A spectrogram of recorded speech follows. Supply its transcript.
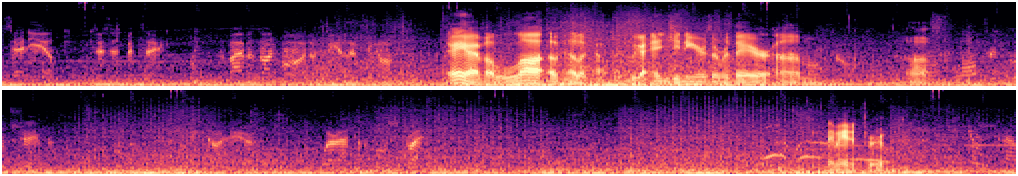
Senior, this is Betsy. Survivors on board and we are lifting off. They have a lot of helicopters. We got engineers over there. Um, uh, they made it through. Jungfrau.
